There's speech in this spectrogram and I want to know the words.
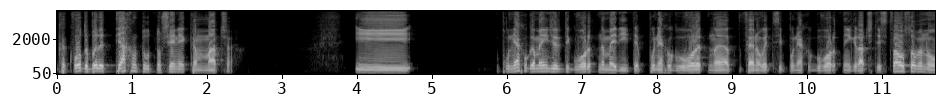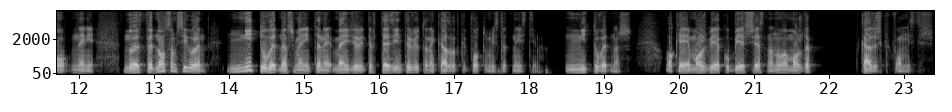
какво да бъде тяхното отношение към матча. И понякога менеджерите говорят на медиите, понякога говорят на феновете си, понякога говорят на играчите си. Това е особено мнение. Но е в едно съм сигурен. Нито веднъж менеджерите в тези интервюта не казват каквото мислят наистина. Нито веднъж. Окей, може би ако биеш 6 на 0, може да кажеш какво мислиш.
